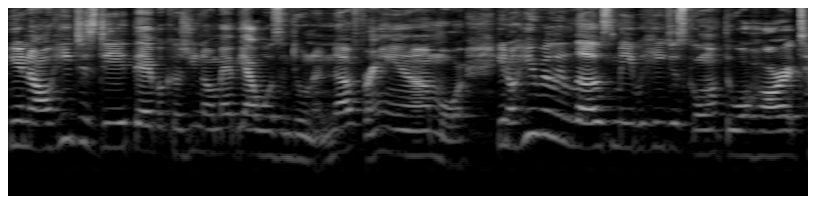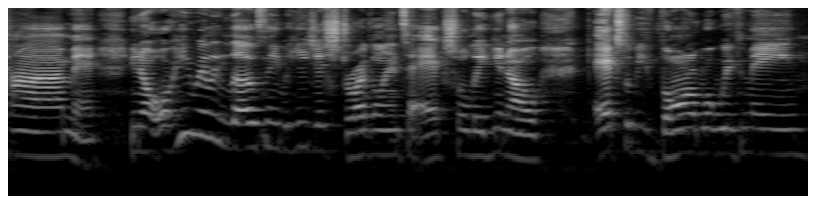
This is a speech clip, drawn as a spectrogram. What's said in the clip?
you know, he just did that because, you know, maybe I wasn't doing enough for him or, you know, he really loves me, but he just going through a hard time and, you know, or he really loves me, but he just struggling to actually, you know, actually be vulnerable with me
